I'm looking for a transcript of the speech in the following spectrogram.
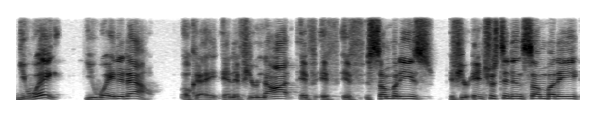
you wait, you wait it out. Okay. And if you're not, if if if somebody's if you're interested in somebody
